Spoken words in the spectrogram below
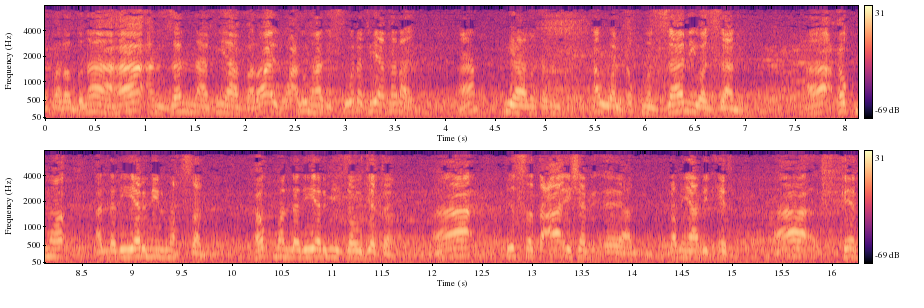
وفرضناها أنزلنا فيها فرائض معلوم هذه السورة فيها فرائض. ها؟ فيها مثلا أول حكم الزاني والزاني. ها؟ حكم الذي يرمي المحصن. حكم الذي يرمي زوجته. ها؟ قصة عائشة يعني رميها بالإثم. ها؟ كيف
